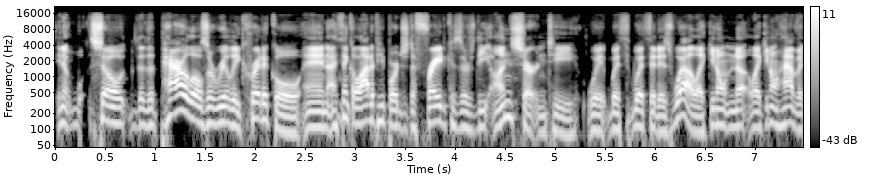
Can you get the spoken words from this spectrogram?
you know, so the, the parallels are really critical, and I think a lot of people are just afraid because there's the uncertainty with, with with it as well. Like you don't know, like you don't have a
